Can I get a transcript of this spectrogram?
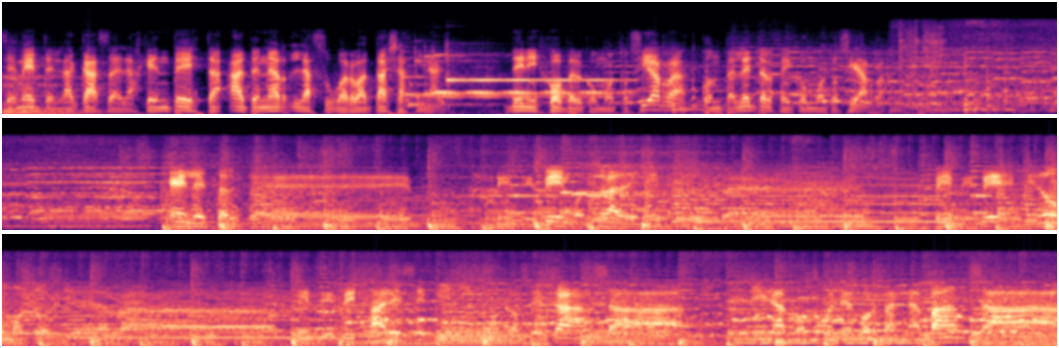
Se mete en la casa de la gente esta a tener la superbatalla final. Dennis Hopper con motosierra contra Letterface con motosierra. El Letterface. Hopper. Parece que ninguno se cansa. Mira cómo le cortan la panza.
